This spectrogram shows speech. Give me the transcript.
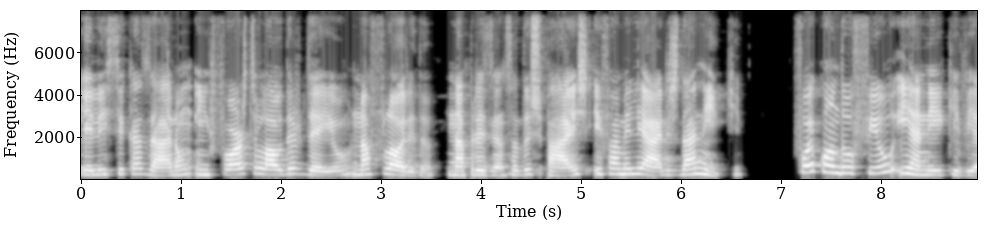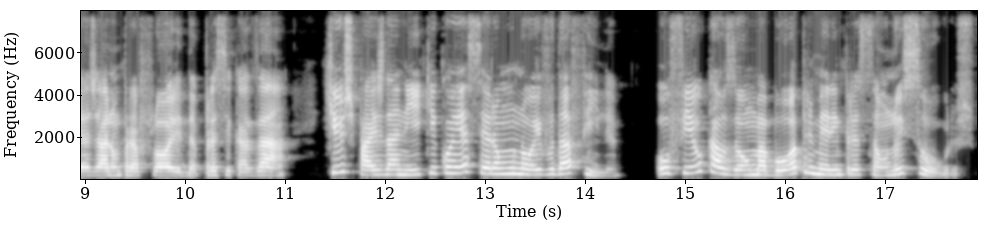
eles se casaram em Fort Lauderdale, na Flórida, na presença dos pais e familiares da Nick. Foi quando o Phil e a Nick viajaram para a Flórida para se casar que os pais da Nick conheceram o noivo da filha. O Phil causou uma boa primeira impressão nos sogros.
